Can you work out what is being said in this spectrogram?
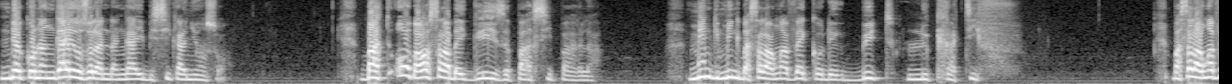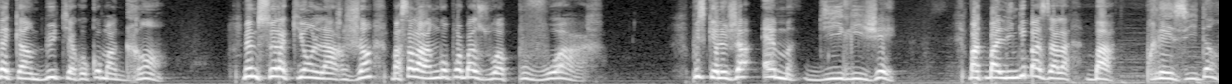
ndeko na ngai ozolanda ngai bisika nyonso. Bato oyo baosala baeglize par-ci par-là. Mingimingi basala yango avec des buts lucratifs. Basala yango avec un but ya kokoma grand même ceux-là qui ont l'argent basala yango mpo bazwa pouvoir puisque les gens aiment diriger bato balingi bazala baprésident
